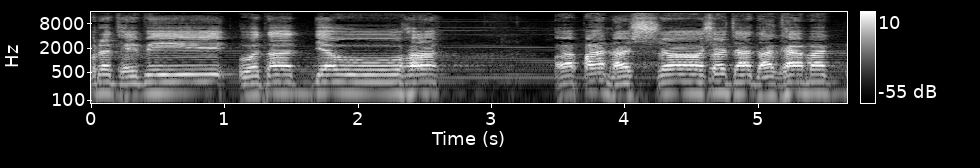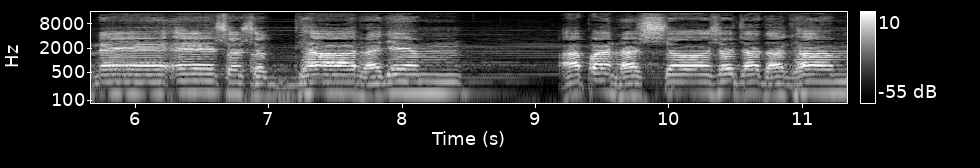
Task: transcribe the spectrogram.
पृथिवी उत द्यौः अपनश्रोष च दघमग्ने एष शुद्ध्यारयम् अपनश्रोष च दघम्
